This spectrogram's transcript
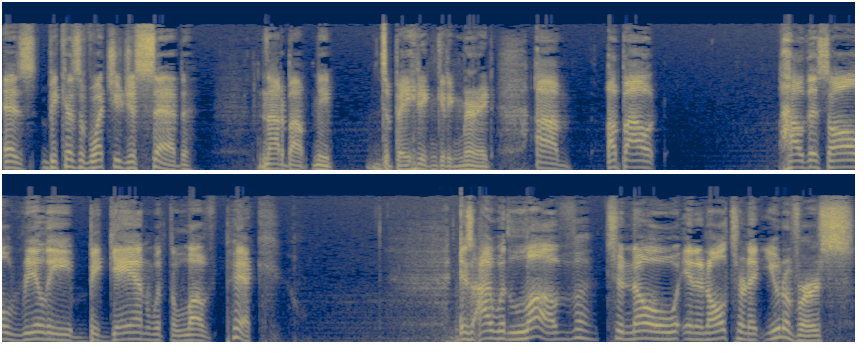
is because of what you just said, not about me debating getting married, um, about how this all really began with the love pick. Is I would love to know in an alternate universe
